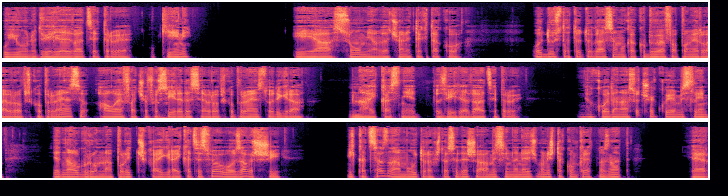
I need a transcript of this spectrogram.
u junu 2021. u Kini i ja sumnjam da će oni tek tako odustati od toga samo kako bi UEFA pomjerila europsko prvenstvo, a UEFA će forsirati da se europsko prvenstvo odigra najkasnije do 2021. Tako da nas očekuje, mislim, jedna ogromna politička igra i kad se sve ovo završi, i kad saznamo utorak šta se dešava, mislim da nećemo ništa konkretno znat, jer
